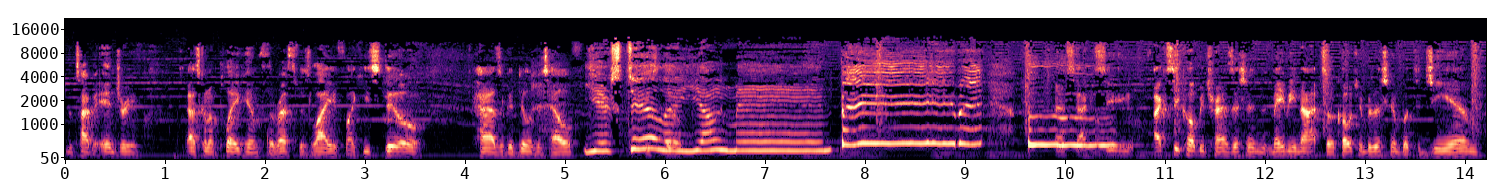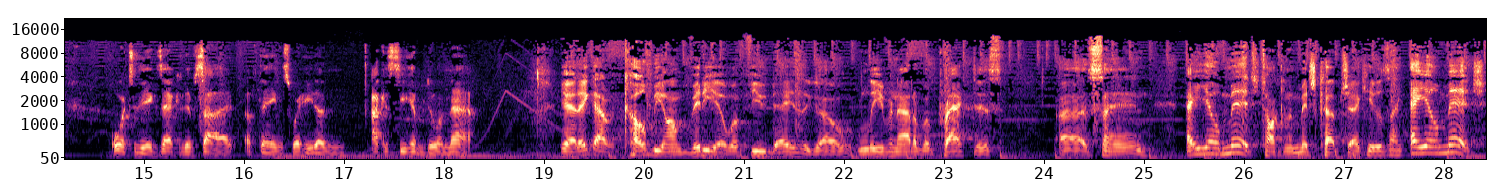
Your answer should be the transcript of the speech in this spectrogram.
the type of injury that's going to plague him for the rest of his life. Like he still has a good deal of his health. You're still a young man, baby. And so I can see I can see Kobe transition maybe not to a coaching position but to GM or to the executive side of things where he doesn't. I could see him doing that. Yeah, they got Kobe on video a few days ago leaving out of a practice uh, saying, Hey, yo, Mitch, talking to Mitch Kupchak. He was like, Hey, yo, Mitch,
